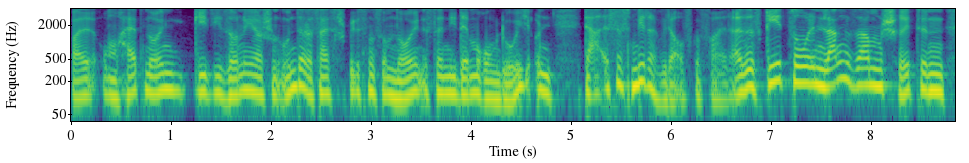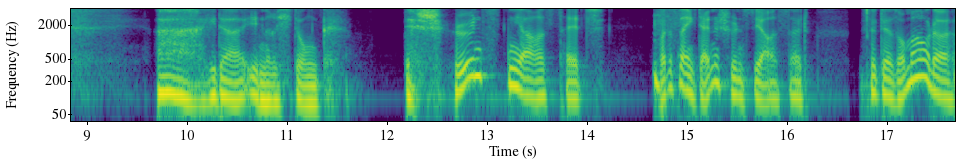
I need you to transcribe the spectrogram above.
weil um halb neun geht die Sonne ja schon unter. Das heißt, spätestens um neun ist dann die Dämmerung durch. Und da ist es mir dann wieder aufgefallen. Also es geht so in langsamen Schritten ah, wieder in Richtung der schönsten Jahreszeit. Was ist eigentlich deine schönste Jahreszeit? Ist das der Sommer oder?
